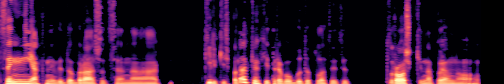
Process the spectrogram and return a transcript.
це ніяк не відображиться на кількість податків, які треба буде платити. Трошки, напевно,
